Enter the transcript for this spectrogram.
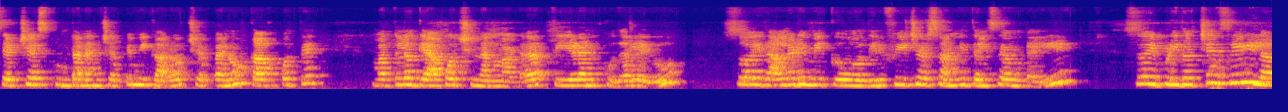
సెట్ చేసుకుంటానని చెప్పి మీకు ఆ రోజు చెప్పాను. కాకపోతే మధ్యలో గ్యాప్ వచ్చిందనమాట. తీయడానికి కుదరలేదు. సో ఇది ఆల్రెడీ మీకు దీని ఫీచర్స్ అన్నీ తెలిసే ఉంటాయి. సో ఇప్పుడు ఇది వచ్చేసి ఇలా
